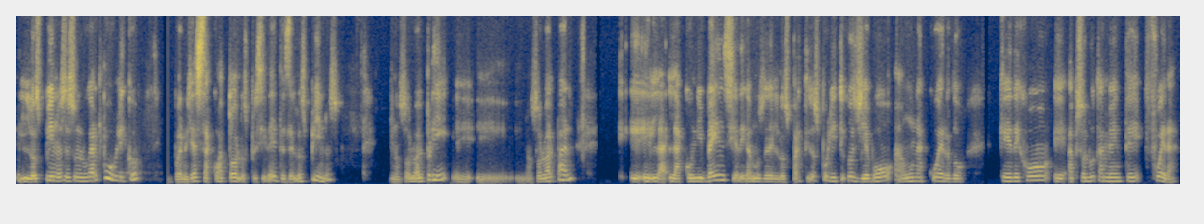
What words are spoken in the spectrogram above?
Los Pinos es un lugar público. Bueno, ya sacó a todos los presidentes de Los Pinos, no solo al PRI, eh, eh, no solo al PAN. La, la, connivencia, digamos, de los partidos políticos llevó a un acuerdo que dejó absolutamente fuera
